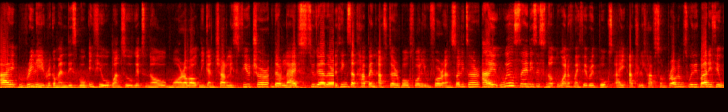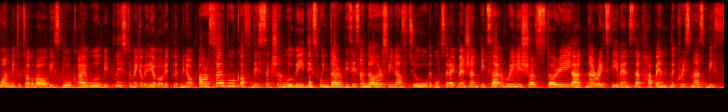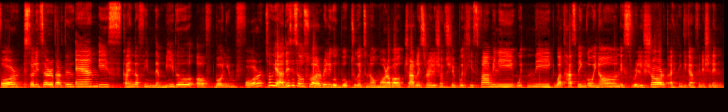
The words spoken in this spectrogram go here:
I really recommend this book if you want to get to know more about Nick and Charlie's future, their lives together, the things that happen after both Volume 4 and Solitaire. I will say this is not one of my favorite books, I actually have some problems with it, but if you want me to talk about this book, I will be pleased to make a video about it, let me know. Our third book of this section will be This Winter. This is another spin-off to the books that I've mentioned. It's a really short story that narrates the events that happened the Christmas before Solitaire started and is kind of in the middle of volume 4. So yeah, this is also a really good book to get to know more about Charlie's relationship relationship with his family, with Nick, what has been going on. It's really short. I think you can finish it in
